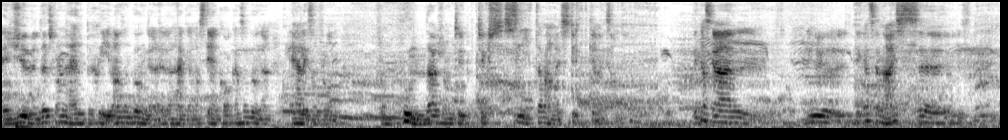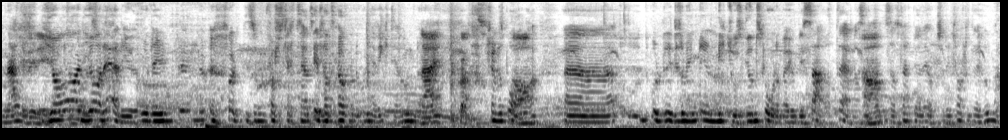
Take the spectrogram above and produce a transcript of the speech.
Eh, ljudet från den här LP-skivan som gungar, eller den här gamla stenkakan som gungar, är liksom från, från hundar som typ, tycks slita varandra i stycken. Liksom. Det är ganska... Det är, ganska nice eh, nerv i det. Ja, ja, det är det ju. Och det är för, liksom, först ska jag till att det var inga riktiga hundar. Nej, skönt. Kändes bra. Eh, och det är som en, en mikrosekund slår det mig hur bisarrt det är. Men sen, Ja. sen släpper jag det också. Det är klart att det är hundar.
